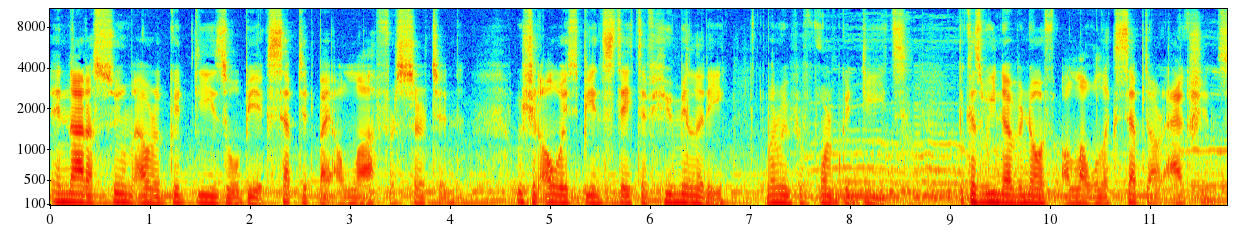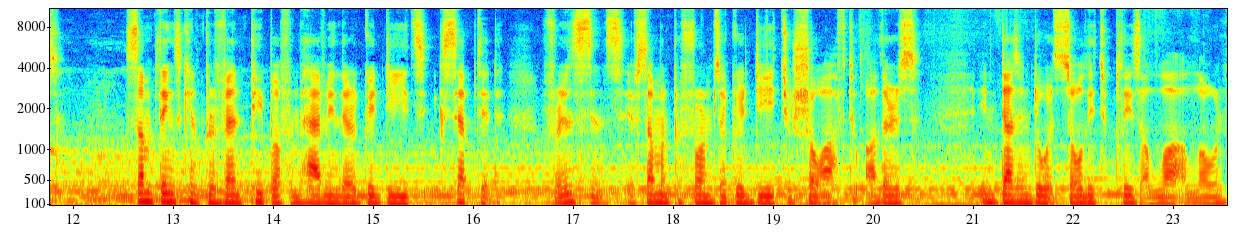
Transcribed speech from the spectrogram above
and not assume our good deeds will be accepted by Allah for certain. We should always be in state of humility when we perform good deeds because we never know if Allah will accept our actions. Some things can prevent people from having their good deeds accepted. For instance, if someone performs a good deed to show off to others and doesn't do it solely to please Allah alone,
